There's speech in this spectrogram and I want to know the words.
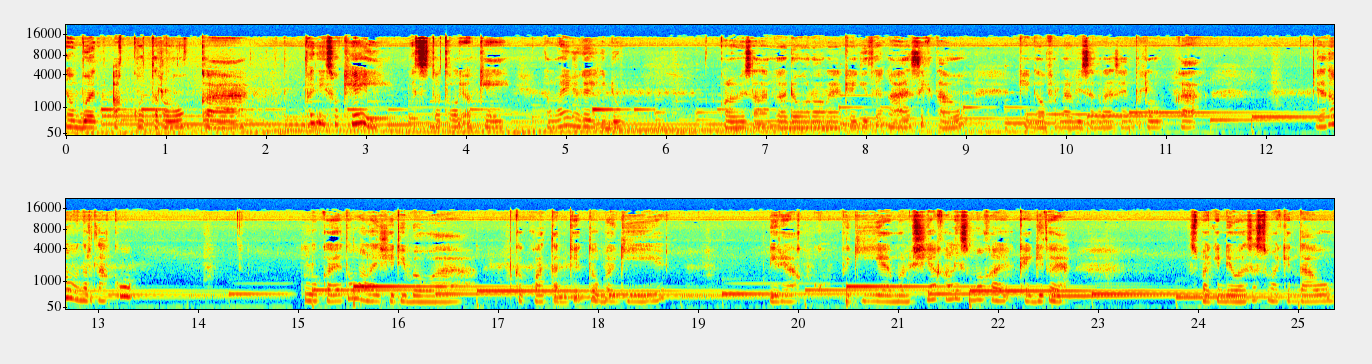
ngebuat aku terluka but it's okay. It's totally okay. Namanya juga hidup. Kalau misalnya nggak ada orang-orang yang kayak gitu nggak asik tau kayak nggak pernah bisa ngerasain terluka. Nggak tau menurut aku luka itu malah jadi bawa kekuatan gitu bagi diri aku bagi ya manusia kali semua kayak kayak gitu ya. Semakin dewasa semakin tahu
